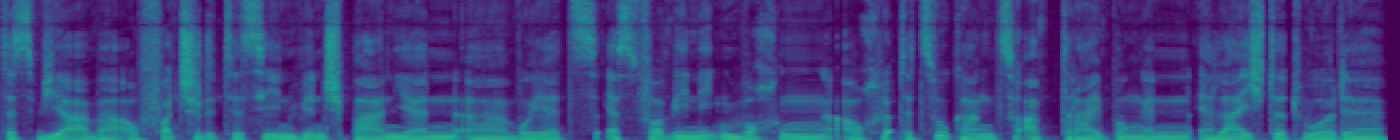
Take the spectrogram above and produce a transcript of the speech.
dass wir aber auch Fortschritte sehen wie in Spanien, äh, wo jetzt erst vor wenigen Wochen auch der Zugang zu Abtreibungen erleichtert wurde.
